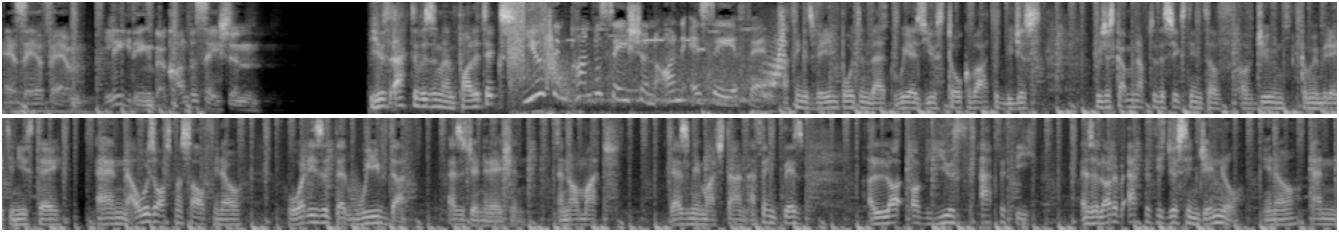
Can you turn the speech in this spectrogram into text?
SAFM, leading the conversation. Youth activism and politics. Youth in conversation on SAFM. I think it's very important that we as youth talk about it. We just we're just coming up to the 16th of, of June, commemorating Youth Day. And I always ask myself, you know, what is it that we've done as a generation? And not much. There hasn't been much done. I think there's a lot of youth apathy there's a lot of apathy just in general, you know, and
